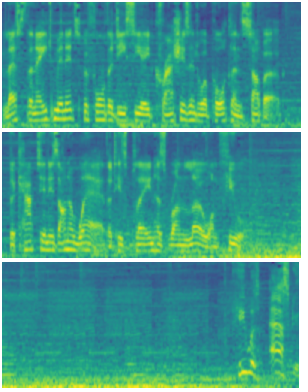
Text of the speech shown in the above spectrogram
Less than eight minutes before the DC 8 crashes into a Portland suburb, the captain is unaware that his plane has run low on fuel. He was asking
